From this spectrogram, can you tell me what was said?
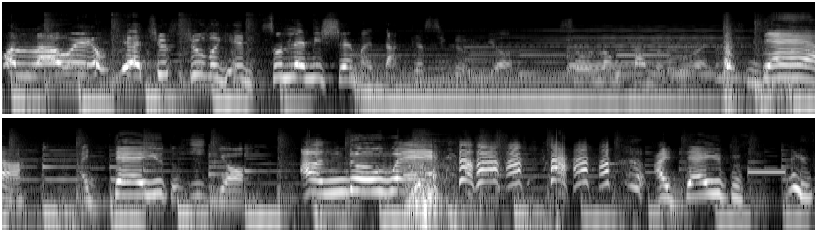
Walao eh, okay, I choose truth again. So let me share my darkest secret with you all. So long time ago, right? Dare! I dare you to eat your underwear! I dare you to his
